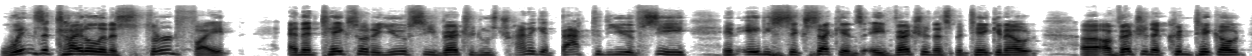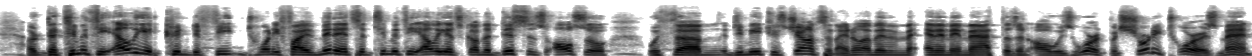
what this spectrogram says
wins a title in his third fight, and then takes out a UFC veteran who's trying to get back to the UFC in 86 seconds. A veteran that's been taken out, uh, a veteran that couldn't take out, or that Timothy Elliott couldn't defeat in 25 minutes, and Timothy Elliott's gone the distance also with um, Demetrious Johnson. I know MMA, MMA math doesn't always work, but Shorty Torres, man,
